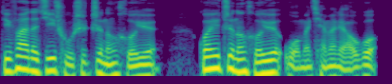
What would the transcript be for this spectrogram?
DeFi 的基础是智能合约。关于智能合约，我们前面聊过，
